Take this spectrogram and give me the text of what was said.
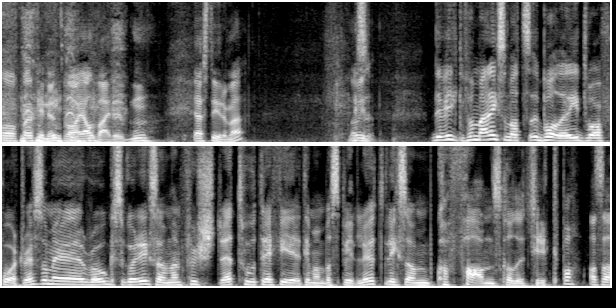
Og for å finne ut hva i all verden jeg styrer med. Nå, Liksom, Det virker for meg liksom at både i Dwarf Fortress og med Rogue så går det liksom de første to, tre, fire timene på spillet ut. Liksom, hva faen skal du trykke på? Altså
